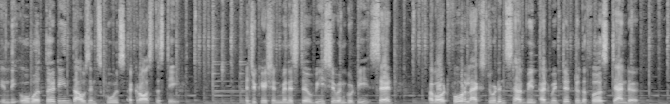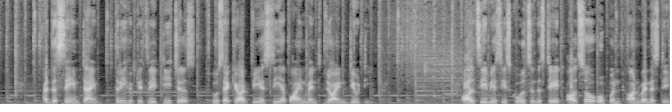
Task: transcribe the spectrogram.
in the over 13,000 schools across the state. Education Minister V. Sivankutty said about 4 lakh students have been admitted to the first standard. At the same time, 353 teachers who secured PSC appointment joined duty. All CBSE schools in the state also opened on Wednesday.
